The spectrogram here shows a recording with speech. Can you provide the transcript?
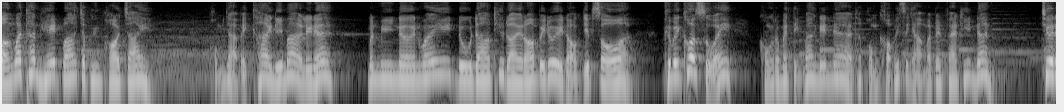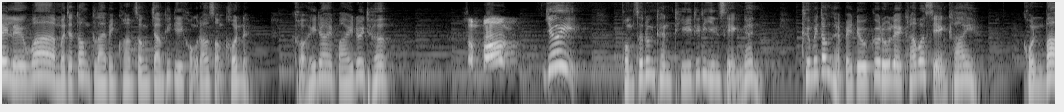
หวังว่าท่านเฮดวากจะพึงพอใจ ผมอยากไปค่ายนี้มากเลยนะ มันมีเนินไว้ดูดาวที่รายล้อมไปด้วยดอกยิปโซอะคือเป็นโคตรสวย คงโรแมนติกมากแน่ๆถ้าผมขอพี่สยามมาเป็นแฟนที่นั่น เชื่อได้เลยว่ามันจะต้องกลายเป็นความทรงจำที่ดีของเราสองคนน่ะขอให้ได้ไปด้วยเถอะ สมปอง เย้ย ผมสะดุ้งทันทีที่ได้ยินเสียงนั่น คือไม่ต้องหันไปดูก็รู้เลยครับว่าเสียงใคร คนบ้า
